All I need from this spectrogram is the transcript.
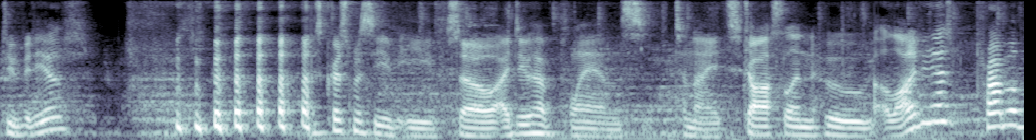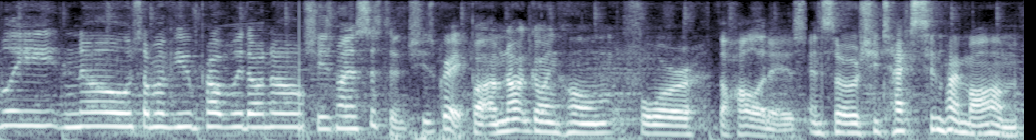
do videos. It's Christmas Eve Eve, so I do have plans tonight. Jocelyn, who a lot of you guys probably know, some of you probably don't know. She's my assistant, she's great. But I'm not going home for the holidays. And so she texted my mom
